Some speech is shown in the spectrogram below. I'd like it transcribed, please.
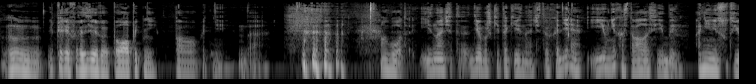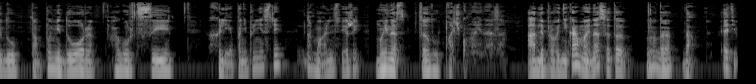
И перефразирую, поопытней. Поопытней, да. Вот. И, значит, девушки такие, значит, выходили, и у них оставалось еды. Они несут еду, там, помидоры, огурцы, Хлеб они принесли, нормальный, свежий. Майонез, целую пачку майонеза. А для проводника майонез это... Ну да. Да. Эти,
